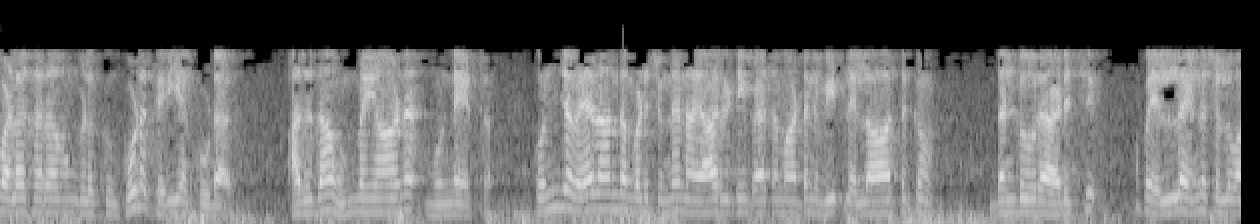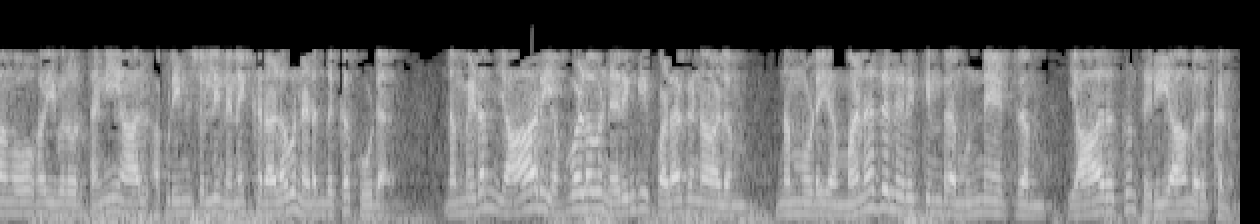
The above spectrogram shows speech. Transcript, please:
பழகிறவங்களுக்கும் கூட தெரியக்கூடாது. அதுதான் உண்மையான முன்னேற்றம். கொஞ்சம் வேதாந்தம் படிச்சுன்னா நான் யாருகிட்டயும் பேச மாட்டேன்னு வீட்டுல எல்லாத்துக்கும் தண்டூரை அடிச்சு அப்ப எல்லாம் என்ன சொல்லுவாங்க? ஓஹோ இவர் ஒரு தனி ஆள் அப்படின்னு சொல்லி நினைக்கிற அளவு நடந்துக்க கூடாது நம்மிடம் யார் எவ்வளவு நெருங்கி பழகினாலும் நம்முடைய மனதில் இருக்கின்ற முன்னேற்றம் யாருக்கும் தெரியாம இருக்கணும்.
